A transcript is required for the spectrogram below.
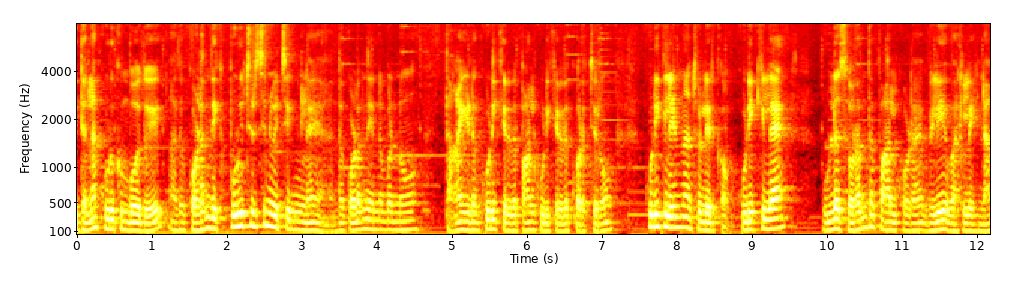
இதெல்லாம் கொடுக்கும்போது அது குழந்தைக்கு பிடிச்சிருச்சுன்னு வச்சுக்கோங்களேன். அந்த குழந்தை என்ன பண்ணும்? தாயிடம் குடிக்கிறத பால் குடிக்கிறத குறைச்சிரும். குடிக்கலன்னு நான் சொல்லியிருக்கோம். குடிக்கலை உள்ளே சுரந்த பால் கூட வெளியே வரலைன்னா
